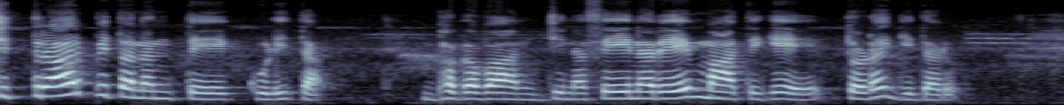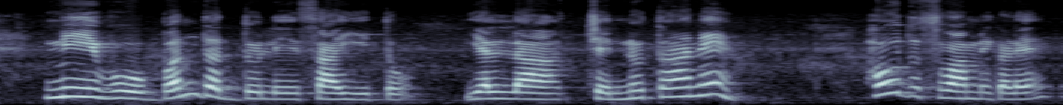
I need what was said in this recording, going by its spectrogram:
ಚಿತ್ರಾರ್ಪಿತನಂತೆ ಕುಳಿತ. ಭಗವಾನ್ ಜಿನಸೇನರೇ ಮಾತಿಗೆ ತೊಡಗಿದರು. ನೀವು ಬಂದದ್ದು ಲೇಸಾಯಿತು. ಎಲ್ಲ ಚೆನ್ನು ತಾನೇ ಹೌದು ಸ್ವಾಮಿಗಳೇ,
